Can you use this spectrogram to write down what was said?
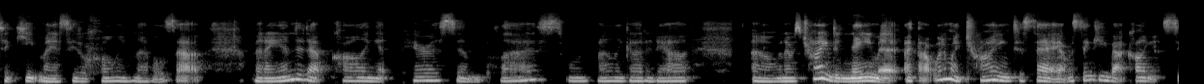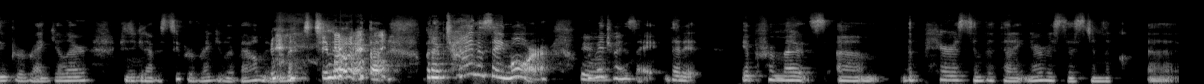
to keep my acetylcholine levels up. But I ended up calling it Parasym Plus when we finally got it out. Uh, when I was trying to name it, I thought, what am I trying to say? I was thinking about calling it super regular because you could have a super regular bowel movement. you know what I thought? But I'm trying to say more. Yeah. What am I trying to say? That it it promotes um, the parasympathetic nervous system, the uh,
